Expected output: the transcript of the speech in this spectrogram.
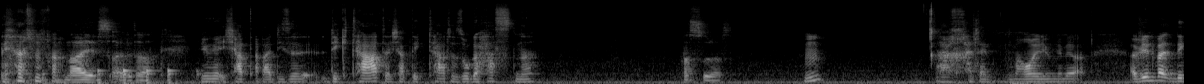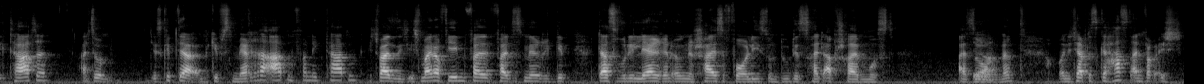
nice, Alter. Junge, ich hab aber diese Diktate, ich hab Diktate so gehasst, ne? Hast du das? Hm? Ach, halt dein Maul, Junge. Der. Auf jeden Fall Diktate, also es gibt ja, gibt es mehrere Arten von Diktaten? Ich weiß nicht, ich meine auf jeden Fall, falls es mehrere gibt, das, wo die Lehrerin irgendeine Scheiße vorliest und du das halt abschreiben musst. Also, Ja. ne? Und ich habe das gehasst einfach, ich,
